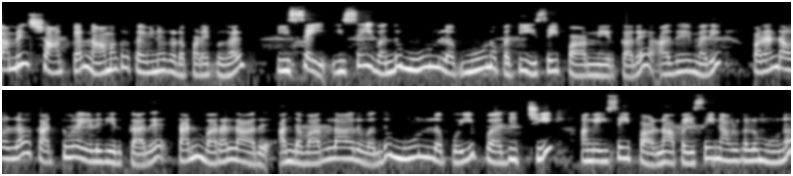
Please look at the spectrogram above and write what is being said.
தமிழ் ஷாட்கர் நாமக்கல் கவிஞரோட படைப்புகள். இசை இசை வந்து மூணில் மூணை பற்றி இசை பாடினிருக்காரு. அதே மாதிரி பன்னெண்டாவில் கட்டுரை எழுதியிருக்காரு. தன் வரலாறு அந்த வரலாறு வந்து மூணில் போய் பதிச்சு அங்கே இசை பாடணும். அப்போ இசை நாவல்களும் மூணு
